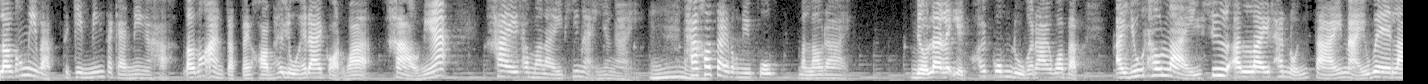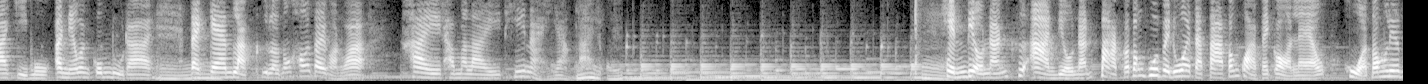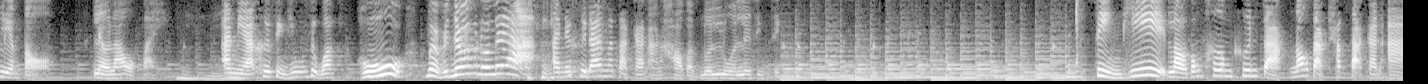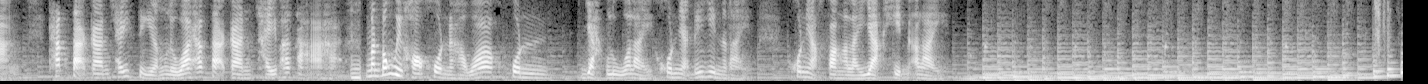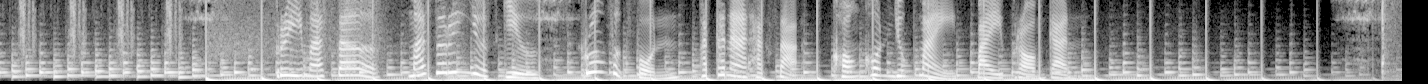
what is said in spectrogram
เราต้องมีแบบ skimming scanning อะค่ะ เราต้องอ่านจับใจความให้รู้ให้ได้ก่อนว่า ข่าวเนี้ยใครทำอะไรที่ไหนยังไง ถ้าเข้าใจตรงนี้ปุ๊บมันเล่าได้ เดี๋ยวรายละเอียดค่อยก้มดูก็ได้ว่าแบบอายุเท่าไหร่ ชื่ออะไรถนนสายไหนเวลากี่โมง อันนี้มันก้มดูได้ แต่แกนหลักคือเราต้องเข้าใจก่อนว่า ใครทำอะไรที่ไหนอย่างไรเห็นเดี๋ยวนั้นคืออ่านเดี๋ยวนั้นปากก็ต้องพูดไปด้วยแต่ตาต้องกวาดไปก่อนแล้ว หัวต้องเรียบเรียงต่อ แล้วเล่าออกไป อันนี้คือสิ่งที่รู้สึกว่าหูเหมือนเป็นยอดมนุษย์เลยอะ อันนี้คือได้มาจากการอ่านข่าวแบบล้วนๆเลยจริง ๆ สิ่งที่เราต้องเพิ่มขึ้นจากนอกจากทักษะการอ่าน ทักษะการใช้เสียงหรือว่าทักษะการใช้ภาษาค่ะ มันต้องวิเคราะห์คนนะคะว่าคนอยากรู้อะไร คนอยากได้ยินอะไร คนอยากฟังอะไร อยากเห็นอะไร Remaster Mastering Your Skills ร่วมฝึกฝน พัฒนาทักษะของคนยุคใหม่ไปพร้อมกัน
